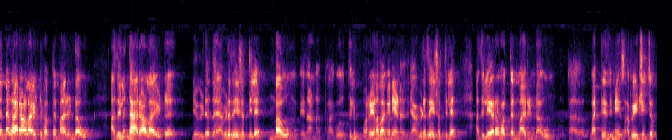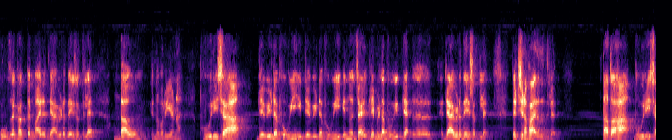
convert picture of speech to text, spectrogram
തന്നെ ധാരാളമായിട്ട് ഭക്തന്മാരുണ്ടാവും അതിലും ധാരാളമായിട്ട് ദ്രവിഡ ദ്രാവിഡ ദേശത്തിൽ ഉണ്ടാവും എന്നാണ് ഭാഗവതത്തിലും പറയണത് അങ്ങനെയാണ്. ദ്രാവിഡ ദേശത്തിൽ അതിലേറെ ഭക്തന്മാരുണ്ടാവും. മറ്റേതിനെ അപേക്ഷിച്ച് കൂടുതൽ ഭക്തന്മാർ ദ്രാവിഡ ദേശത്തിൽ ഉണ്ടാവും എന്ന് പറയാണ്. ഭൂരിശ ദ്രവിഡഭുവി ദ്രവിഡഭുവി എന്ന് വെച്ചാൽ ദ്രമിളഭുവി ദ്രാവിഡ ദേശത്തിൽ ദക്ഷിണ ഭാരതത്തിൽ തഥ ഭൂരിശ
